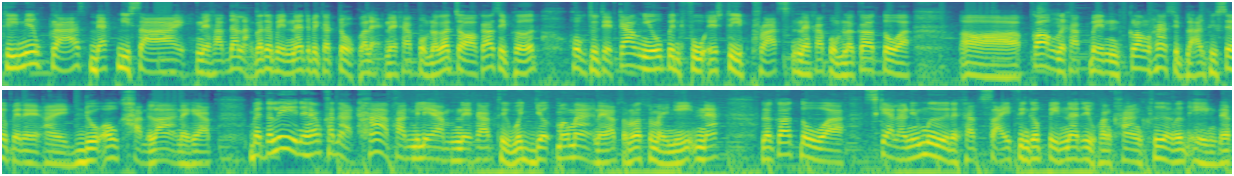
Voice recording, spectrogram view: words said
Premium Glass Back Design นะครับด้านหลังก็จะเป็นน่าจะเป็นกระจกก็แหละนะครับผมแล้วก็จอ 90 Hz 6.79 นิ้วเป็น Full HD Plus นะครับผมแล้วก็ตัว กล้องนะครับเป็นกล้อง 50 ล้านพิกเซลเป็น AI Dual Camera นะครับแบตเตอรี่นะครับขนาด 5,000 มิลลิแอมนะครับถือว่าเยอะมากๆนะครับสำหรับสมัยนี้นะแล้วก็ตัวสแกนลายนิ้วมือนะครับไซส์ฟิงเกอร์พินน่าจะอยู่ข้างๆ เครื่องนั่นเองนะ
